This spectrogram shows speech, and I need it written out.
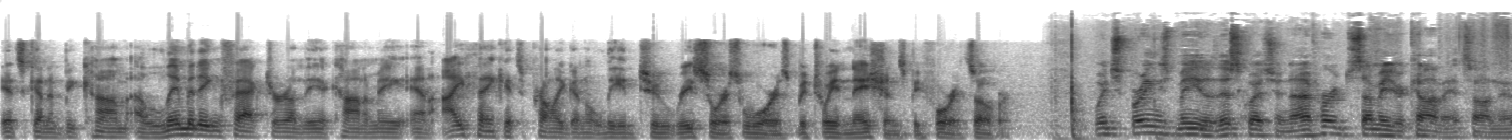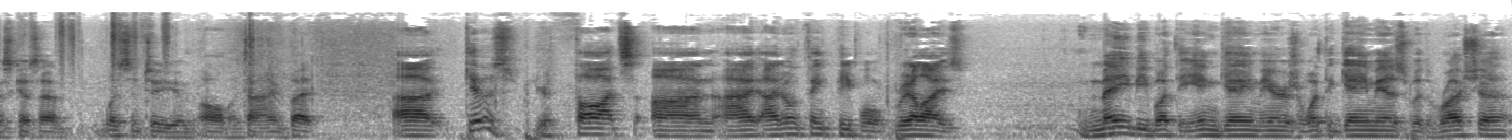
It's going to become a limiting factor on the economy, and I think it's probably going to lead to resource wars between nations before it's over. Which brings me to this question. I've heard some of your comments on this because I've listened to you all the time, but uh, give us your thoughts on. I, I don't think people realize maybe what the end game is or what the game is with Russia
